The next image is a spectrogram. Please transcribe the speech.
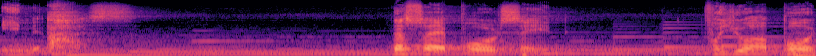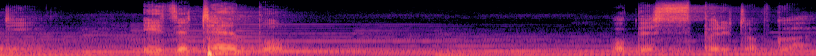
In us. That's why Paul said, For your body is a temple of the Spirit of God.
